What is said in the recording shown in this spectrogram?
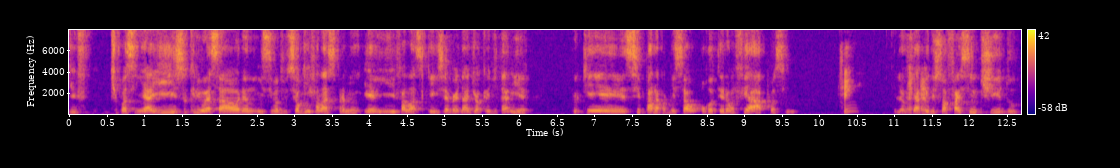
E, tipo assim, aí isso criou essa aura em cima do. Se alguém falasse pra mim e, e falasse que isso é verdade, eu acreditaria. Porque se parar pra pensar, o roteiro é um fiapo, assim. Sim. Ele é um É, fiapo, é- ele só faz sentido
